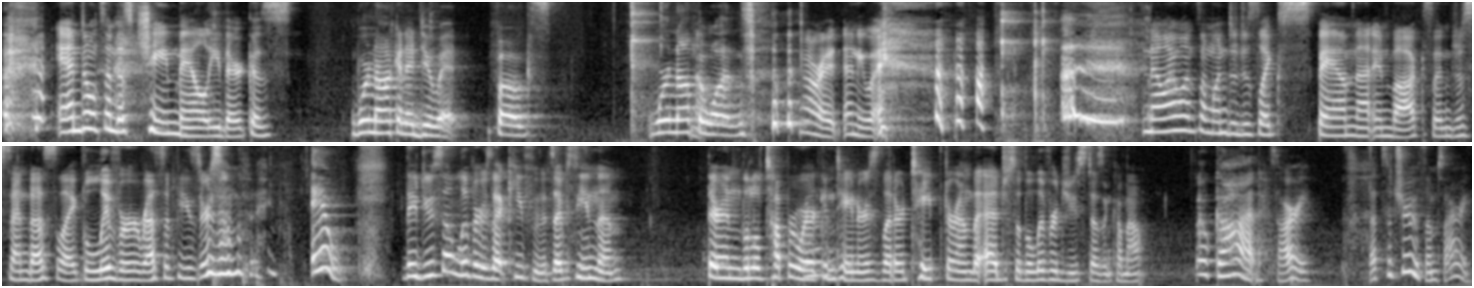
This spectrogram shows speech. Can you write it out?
and don't send us chain mail either, because We're not going to do it, folks. We're not the ones. All right, anyway. now I want someone to just like spam that inbox and just send us like liver recipes or something. Ew. They do sell livers at Key Foods. I've seen them. They're in little Tupperware mm. containers that are taped around the edge so the liver juice doesn't come out. Oh, God. Sorry. That's the truth. I'm sorry.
